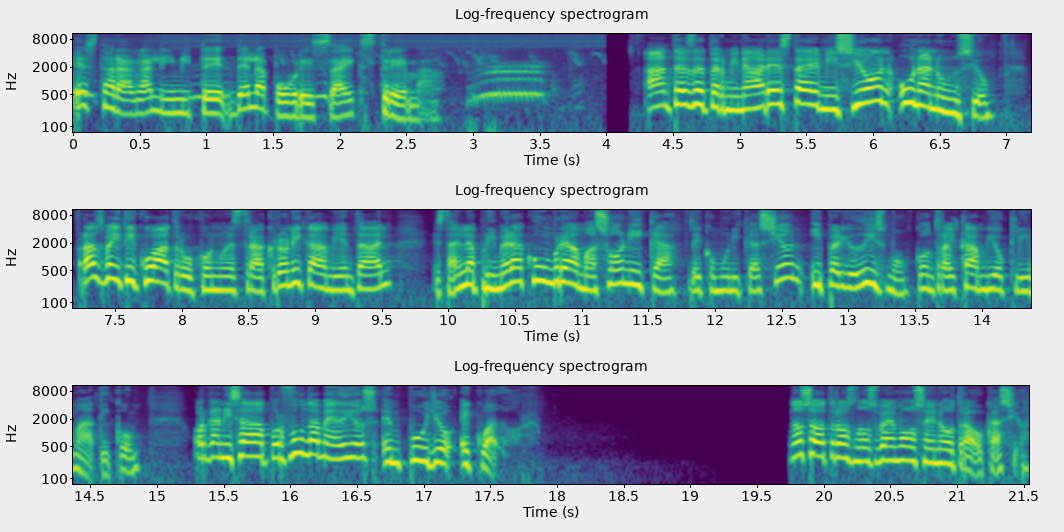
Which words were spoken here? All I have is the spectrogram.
estarán al límite de la pobreza extrema. Antes de terminar esta emisión, un anuncio. FRAS 24, con nuestra crónica ambiental, está en la primera cumbre amazónica de comunicación y periodismo contra el cambio climático, organizada por Fundamedios en Puyo, Ecuador. Nosotros nos vemos en otra ocasión.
